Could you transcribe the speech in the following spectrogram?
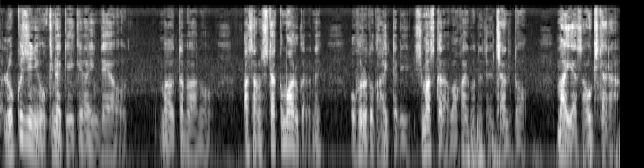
6時に起きなきゃいけないんだよまあ多分あの、朝の支度もあるからね、お風呂とか入ったりしますから、若い子たちはちゃんと。毎朝起きたら、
